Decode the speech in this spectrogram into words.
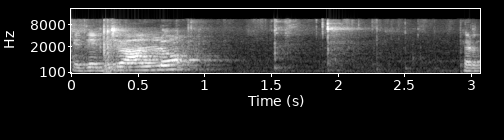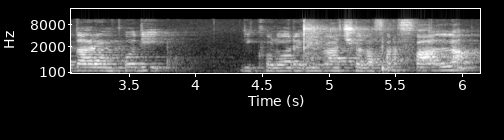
e del giallo per dare un po' di, di colore vivace alla farfalla.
